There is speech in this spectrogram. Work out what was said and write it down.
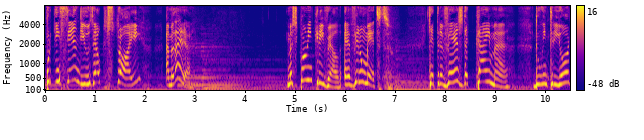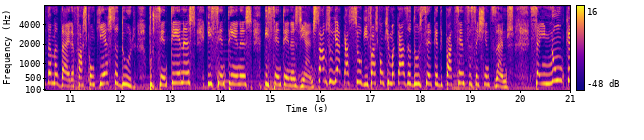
Porque incêndios é o que destrói a madeira. Mas quão incrível é ver um método que, através da queima do interior da madeira, faz com que esta dure por centenas e centenas e centenas de anos. Sabes, o Yakasugi faz com que uma casa dure cerca de 400 a 600 anos, sem nunca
